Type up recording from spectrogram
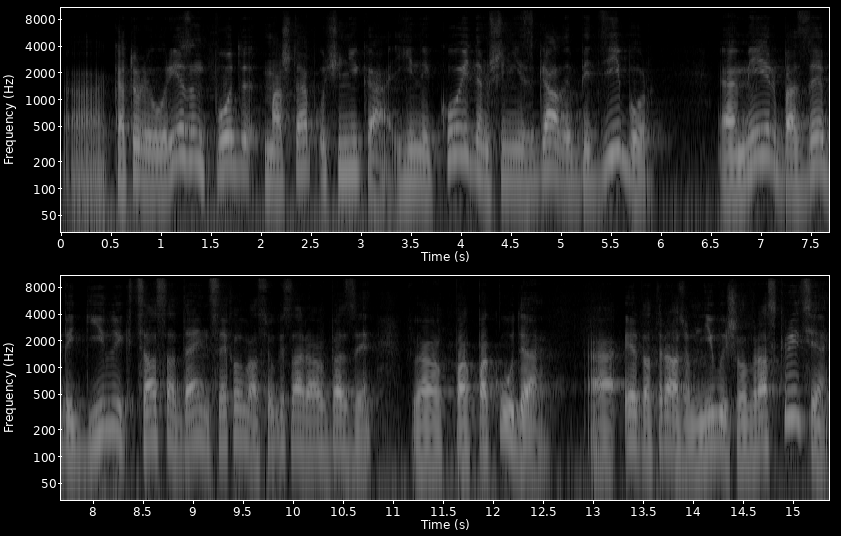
который урезан под масштаб ученика. Гинекоидом шинизгалы бедибур – Э, Мейр базе бегилы к дайн цехал васога сарав базе. Э, покуда э, этот разум не вышел в раскрытие,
